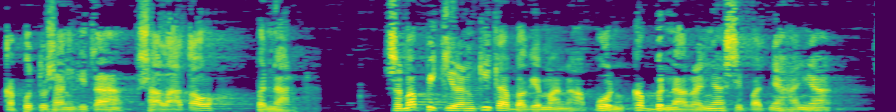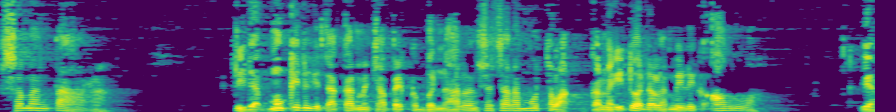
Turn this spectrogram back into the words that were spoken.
keputusan kita salah atau benar. Sebab pikiran kita bagaimanapun kebenarannya sifatnya hanya sementara. Tidak mungkin kita akan mencapai kebenaran secara mutlak karena itu adalah milik Allah. Ya,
